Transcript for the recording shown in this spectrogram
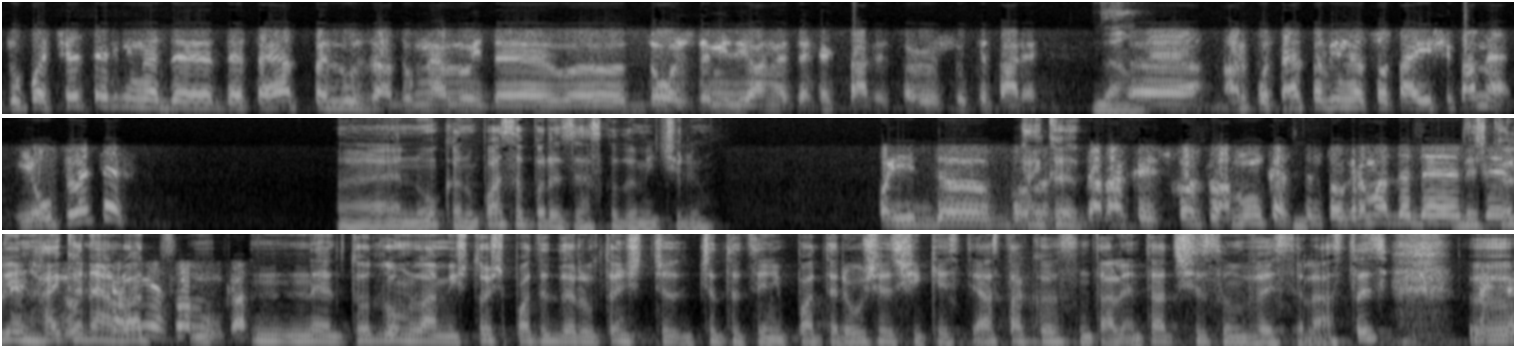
după ce termină de, de tăiat peluza dumnealui de uh, 20 de milioane de hectare sau eu știu cât are, Da. uh, ar putea să vină să o taie și pe a mea. Eu plătesc. E, nu, că nu poate să părăsească domiciliul. Păi, de, că... dar dacă îi scos la muncă, sunt o grămadă de... Deci, de Călin, hai că deținuți ne-am care luat, ies la muncă. ne tot luăm la mișto și poate derutăm și ce- cetățenii. Poate reușesc și chestia asta, că sunt talentat și sunt vesel astăzi. Uh,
